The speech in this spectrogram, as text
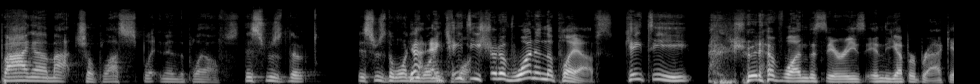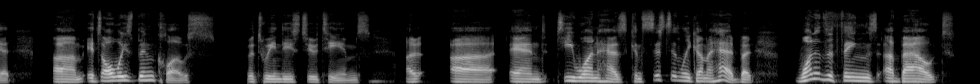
banger matchup last splitting in the playoffs. This was the this was the one. Yeah, and KT should have won in the playoffs. KT should have won the series in the upper bracket. Um, it's always been close between these two teams, uh, uh, and T1 has consistently come ahead. But one of the things about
